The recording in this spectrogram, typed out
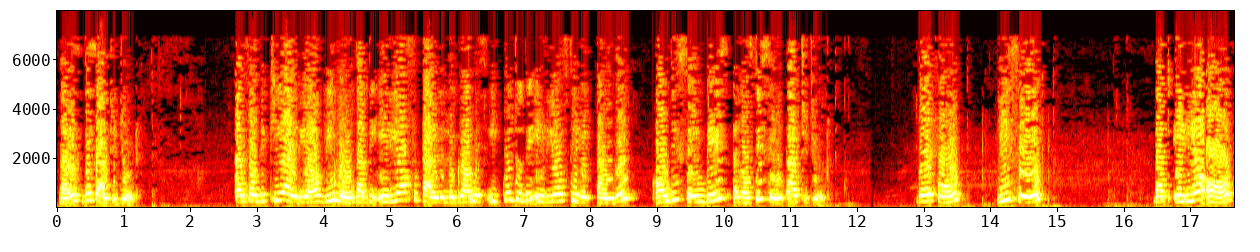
that is this altitude and from the key idea we know that the area of a parallelogram is equal to the area of the rectangle on the same base and of the same altitude. Therefore, we say that area of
